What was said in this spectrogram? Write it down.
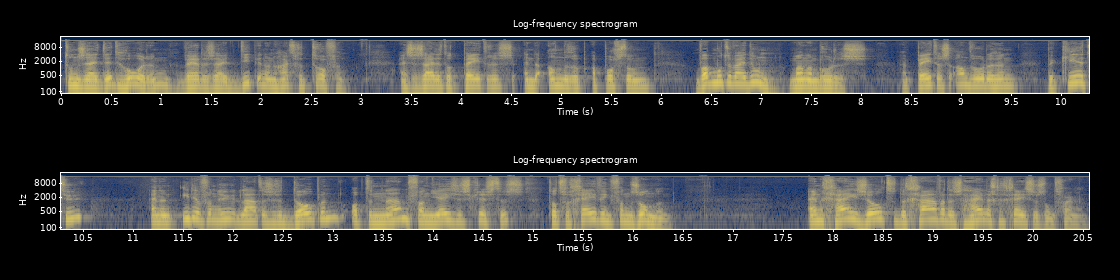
Toen zij dit hoorden, werden zij diep in hun hart getroffen. En ze zeiden tot Petrus en de andere apostelen... Wat moeten wij doen, mannen en broeders? En Petrus antwoordde hun... Bekeert u en een ieder van u laten zich dopen op de naam van Jezus Christus... tot vergeving van zonden. En gij zult de gave des Heilige Geestes ontvangen.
